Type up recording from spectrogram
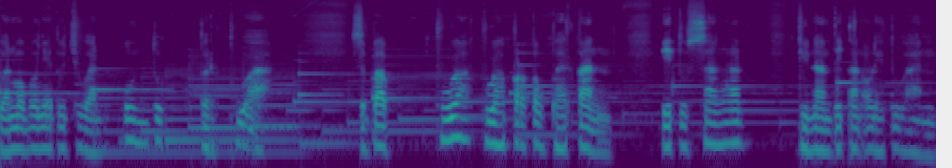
Tuhan mempunyai tujuan untuk berbuah. Sebab buah-buah pertobatan itu sangat dinantikan oleh Tuhan.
